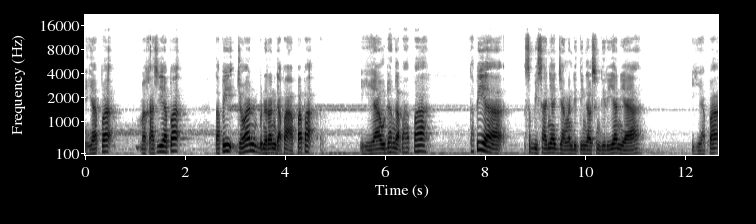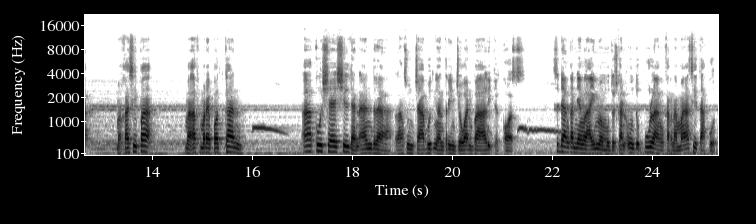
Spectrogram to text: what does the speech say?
Iya pak, makasih ya pak. Tapi Johan beneran gak apa-apa pak Iya udah gak apa-apa Tapi ya sebisanya jangan ditinggal sendirian ya Iya pak Makasih pak Maaf merepotkan Aku, Cecil, dan Andra langsung cabut nganterin Joan balik ke kos. Sedangkan yang lain memutuskan untuk pulang karena masih takut.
